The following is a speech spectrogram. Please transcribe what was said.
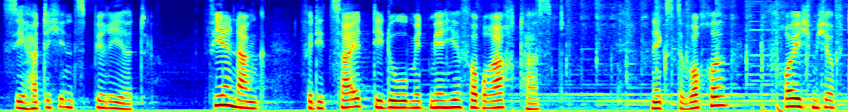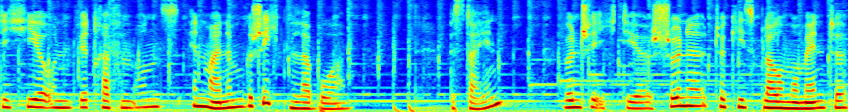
sie hat dich inspiriert. Vielen Dank für die Zeit, die du mit mir hier verbracht hast. Nächste Woche freue ich mich auf dich hier und wir treffen uns in meinem Geschichtenlabor. Bis dahin wünsche ich dir schöne türkisblaue Momente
